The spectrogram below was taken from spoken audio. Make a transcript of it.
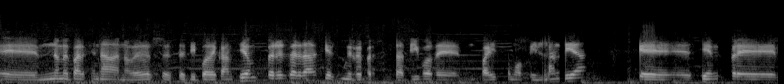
eh, no me parece nada novedoso este tipo de canción, pero es verdad que es muy representativo de un país como Finlandia, que siempre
